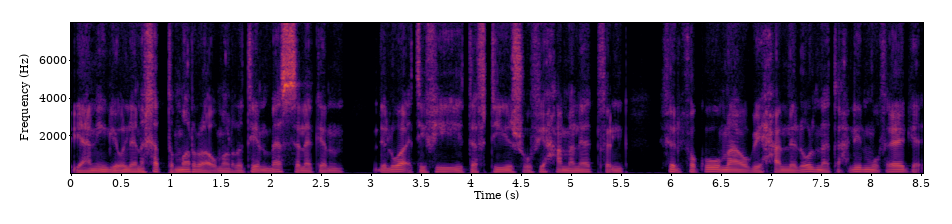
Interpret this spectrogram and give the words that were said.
يعني يجي يقول لي أنا خدت مرة أو مرتين بس لكن دلوقتي في تفتيش وفي حملات في في الحكومة وبيحللوا لنا تحليل مفاجئ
